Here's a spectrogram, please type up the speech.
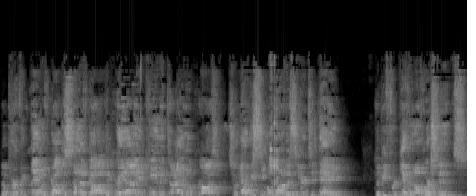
the perfect Lamb of God, the Son of God, the great I am, came and died on the cross. So every single one of us here today could be forgiven of our sins.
